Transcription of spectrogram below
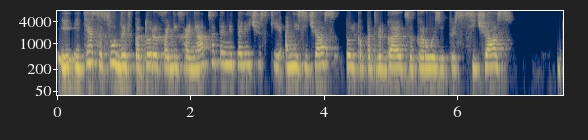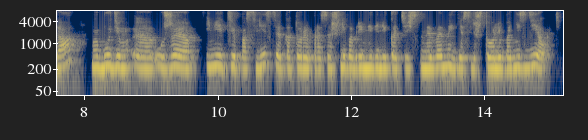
И, и те сосуды, в которых они хранятся, это металлические, они сейчас только подвергаются коррозии. То есть сейчас, да, мы будем э, уже иметь те последствия, которые произошли во время Великой Отечественной войны, если что-либо не сделать.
